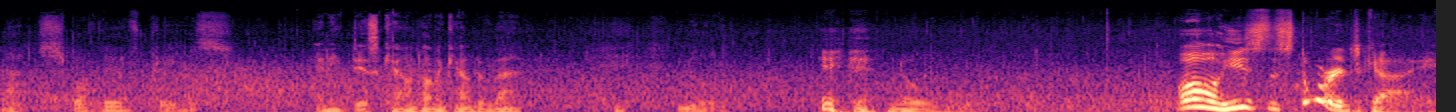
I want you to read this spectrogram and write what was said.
that's worthy of praise. Any discount on account of that? No. no. Oh, he's the storage guy.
